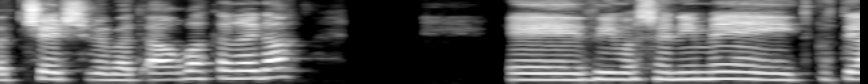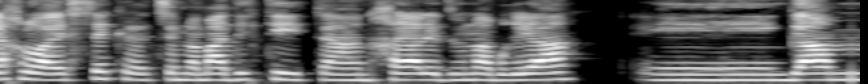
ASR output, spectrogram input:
בת שש ובת ארבע כרגע, ועם השנים התפתח לו העסק, בעצם למדתי את ההנחיה לתזונה בריאה, גם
